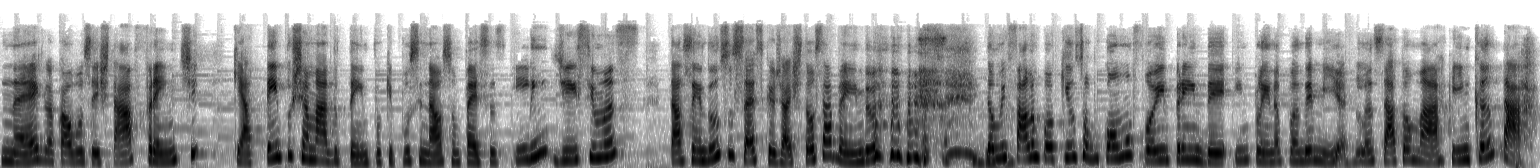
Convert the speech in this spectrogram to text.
né, com a qual você está à frente, que é a Tempo Chamado Tempo, que por sinal são peças lindíssimas. Está sendo um sucesso que eu já estou sabendo. então me fala um pouquinho sobre como foi empreender em plena pandemia, lançar a tua marca e encantar.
